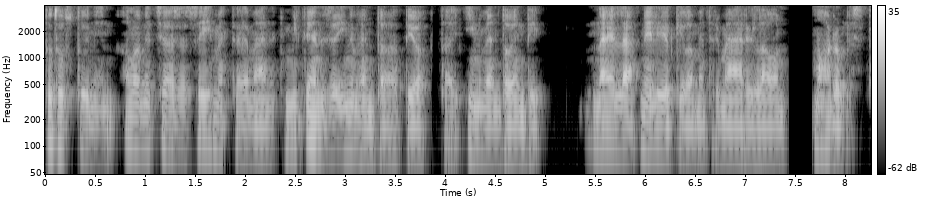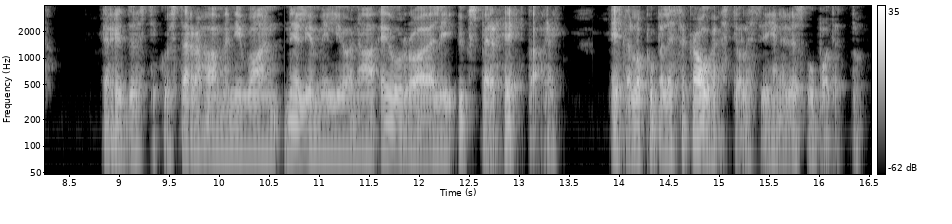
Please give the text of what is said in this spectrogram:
tutustuin, niin aloin itse asiassa ihmettelemään, että miten se inventoitio tai inventointi näillä neliökilometrimäärillä on mahdollista. Erityisesti kun sitä rahaa meni vain neljä miljoonaa euroa, eli yksi per hehtaari. Ei sitä loppupeleissä kauheasti ole siihen edes upotettu.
